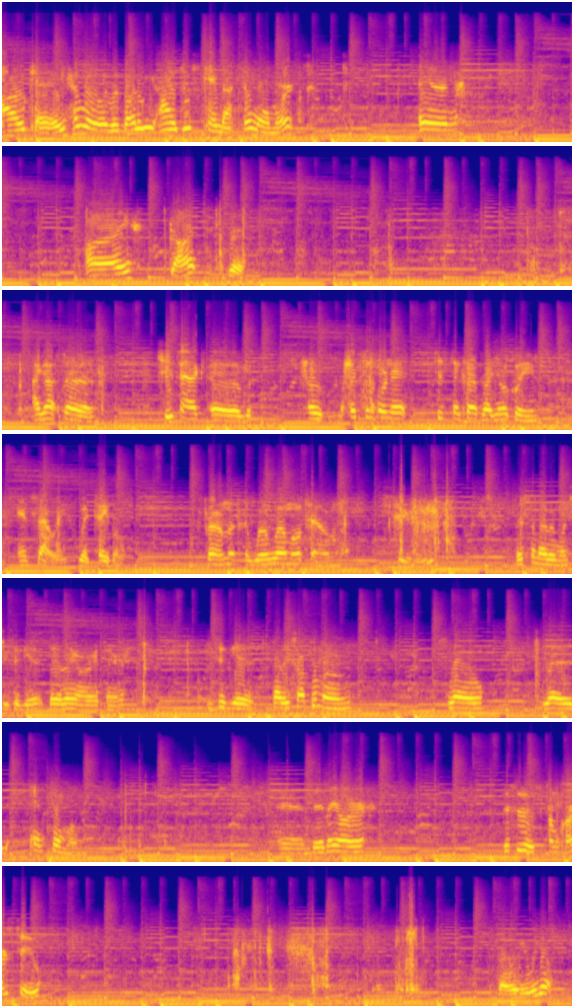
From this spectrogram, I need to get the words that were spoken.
Okay, hello everybody. I just came back from Walmart and I got this. I got the two pack of Hudson Hornet Piston Cup Lightning McQueen and Sally with table from the Wheel Well Motel series. There's some other ones you could get. There they are right there. You could get Body Shop Ramon, Slow, Red, and Fillmore. And there they are. This is from Cars 2. So here we go.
